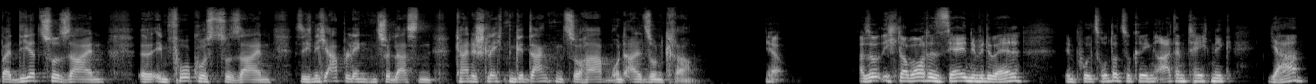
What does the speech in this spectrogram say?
bei dir zu sein, äh, im Fokus zu sein, sich nicht ablenken zu lassen, keine schlechten Gedanken zu haben und all so ein Kram. Ja. Also ich glaube auch, das ist sehr individuell, den Puls runterzukriegen. Atemtechnik, ja.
